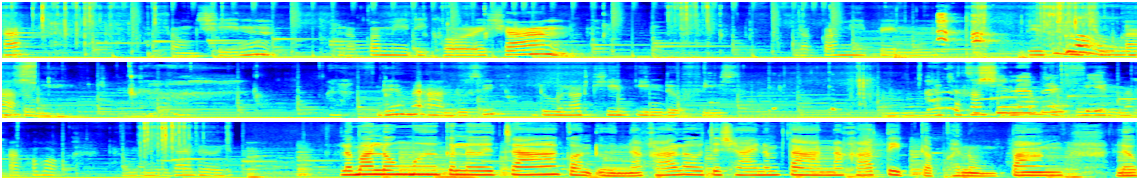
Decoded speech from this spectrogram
คะสองชิ้น แล้วก็มี decoration แล้วก็มีเป็นดิสนีย์ชูการ์นี่เดี๋ยวมาอ่านดูสิ do not keep in the freeze อ๋อไม่จะห้ามไม่ต้องใส่ตู้เย็นนะคะเขาบอกทำอันนี้ได้เลย เรามาลงมือกันเลยจ้าก่อนอื่นนะคะ เราจะใช้น้ำตาลนะคะ ติดกับขนมปัง แล้ว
